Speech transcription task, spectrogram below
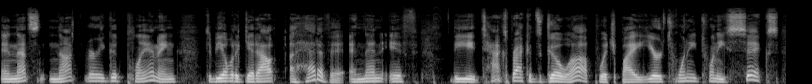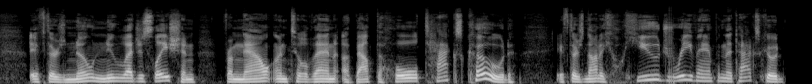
And that's not very good planning to be able to get out ahead of it. And then if the tax brackets go up, which by year 2026, if there's no new legislation from now until then about the whole tax code, if there's not a huge revamp in the tax code,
